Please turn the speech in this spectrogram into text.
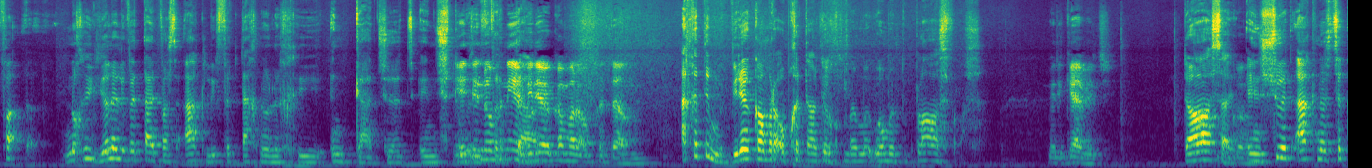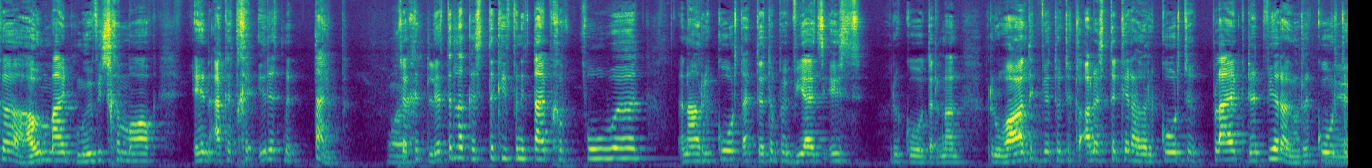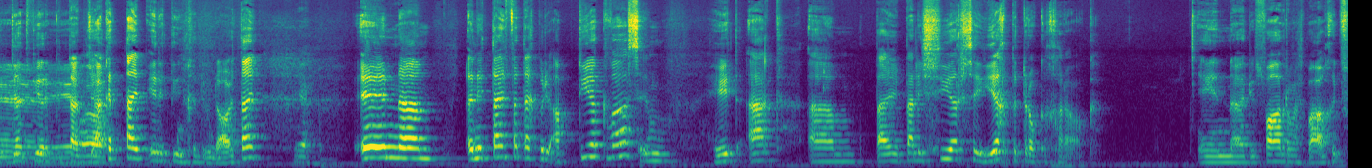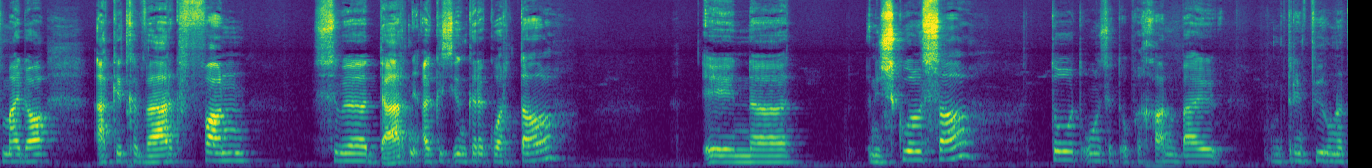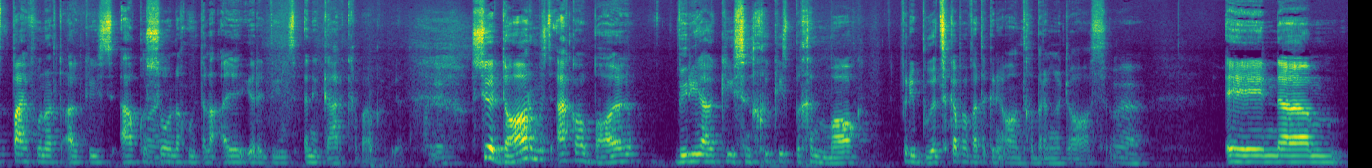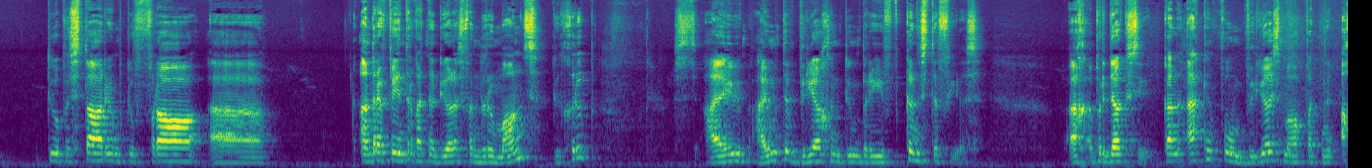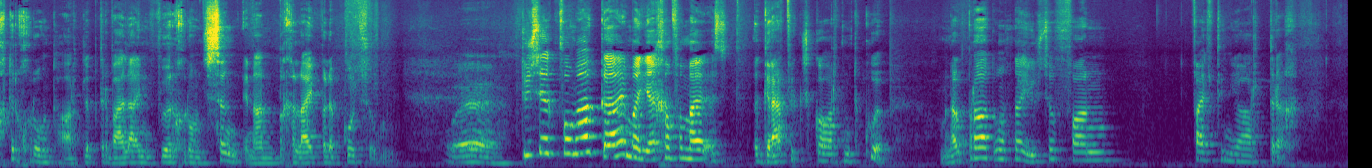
Va, nog die hele liewe tyd was ek lief vir tegnologie en gadgets en stories. Het jy nog nie 'n vertel. videokamera opgetel nie Ek het 'n videokamera opgetel toe ek by my oom op die plaas was. met die cabbage? Daar sy Cool. en so het ek nou sulke homemade movies gemaak en ek het geëdit met tape. Wow. So ek het letterlik 'n stukkie van die tape geforward en dan rekord ek dit op 'n VHS rekorder en dan rewind ek weer tot ek 'n ander stukkie dan rekord ek play ek dit weer dan rekord ek Nee, dit weer op die nee, tape. So wow. ek het tape editing gedoen daai tyd. Ja. En ehm um, in die tyd wat ek by die apteek was en het ek ehm um, by Paliseer se jeug betrokke geraak. En uh, die vader was baie goed vir my daar. Ek het gewerk van so 13 oudjies een keer 'n kwartaal en uh in die skoolsaal tot ons het opgegaan by omtrent 400 500 oudjies elke Right. Sondag met hulle eie erediens in die kerkgebou gewees. Yes. So daar moes ek al baie videoetjies en goedjies begin maak vir die boodskappe wat ek in die aand gebring het daarso. O ja. En ehm um, toe op 'n stadium toe vra uh Andre Venter wat nou deel is van Romans, die groep. Hy hy moet 'n video gaan doen by die kunstefees. Ag, 'n produksie. Kan ek net vir hom video's maak wat in die agtergrond hardloop terwyl hy in die voorgrond sing en dan begeleid hulle kotsom. Wow. Toe sê ek vir hom, "Oké, okay, maar jy gaan vir my 'n graphics kaart moet koop." Maar nou praat ons nou hierso van 15 jaar terug.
